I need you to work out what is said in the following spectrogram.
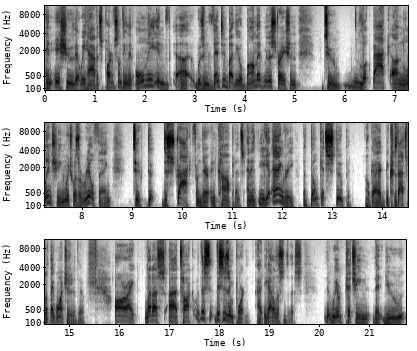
an issue that we have. It's part of something that only in, uh, was invented by the Obama administration to look back on lynching, which was a real thing, to, to distract from their incompetence. And you get angry, but don't get stupid, okay? Because that's what they want you to do. All right, let us uh, talk. This this is important. Right, you got to listen to this we're pitching that you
